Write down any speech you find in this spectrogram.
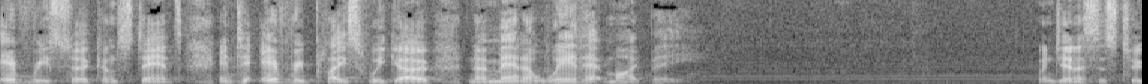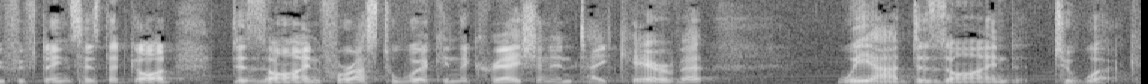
every circumstance, into every place we go, no matter where that might be. When Genesis 2:15 says that God designed for us to work in the creation and take care of it, we are designed to work.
